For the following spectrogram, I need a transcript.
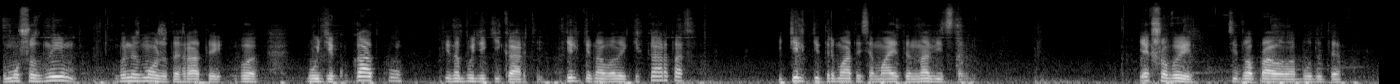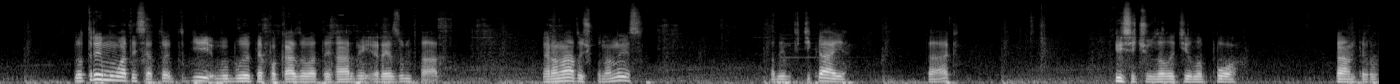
тому що з ним ви не зможете грати в будь-яку катку і на будь-якій карті. Тільки на великих картах і тільки триматися маєте на відстані. Якщо ви ці два правила будете дотримуватися, то тоді ви будете показувати гарний результат. Гранаточку на низ. Один втікає. Так. Тисячу залетіло по хантеру.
